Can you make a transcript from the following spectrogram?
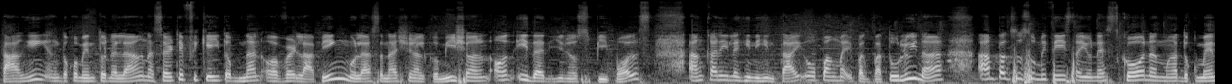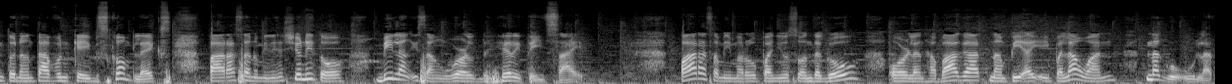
tanging ang dokumento na lang na Certificate of Non-Overlapping mula sa National Commission on Indigenous Peoples ang kanilang hinihintay upang maipagpatuloy na ang pagsusumiti sa UNESCO ng mga dokumento ng Tavon Caves Complex para sa nominasyon nito bilang isang World Heritage Site. Para sa Mimaropa News on the Go, Orlan Habagat ng PIA Palawan, nag-uulat.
